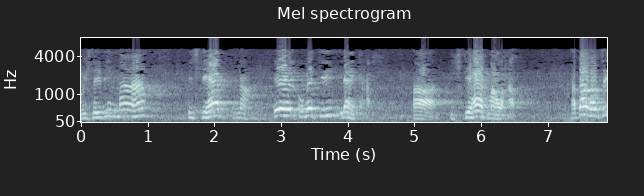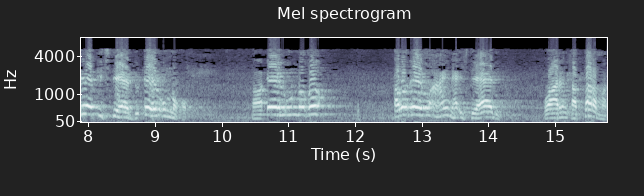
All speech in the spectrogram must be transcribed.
Mujtahidiin maaha ijtihaad na ehel uma tihin ilaahay ka cabso ijtihaad maa waxaas haddaad rabto inaad ijtihaaddo ehel u noqo ehel u noqo adoon ehel u ahayn ha ijtihaadi waa arrin khatarma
